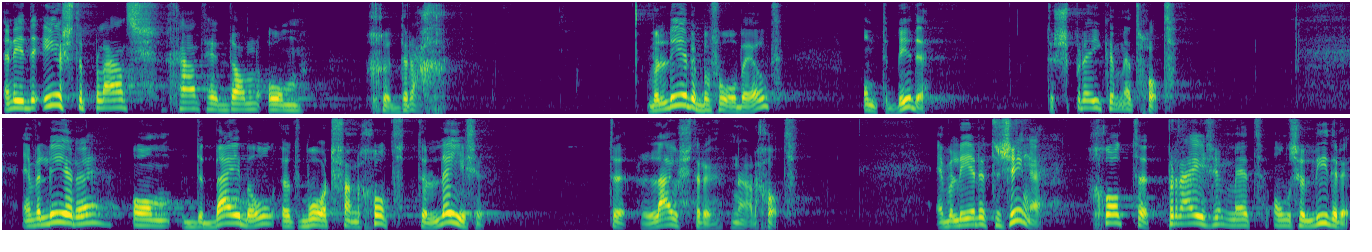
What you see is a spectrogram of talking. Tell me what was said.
En in de eerste plaats gaat het dan om gedrag. We leren bijvoorbeeld om te bidden, te spreken met God. En we leren om de Bijbel, het woord van God, te lezen, te luisteren naar God. En we leren te zingen, God te prijzen met onze liederen,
